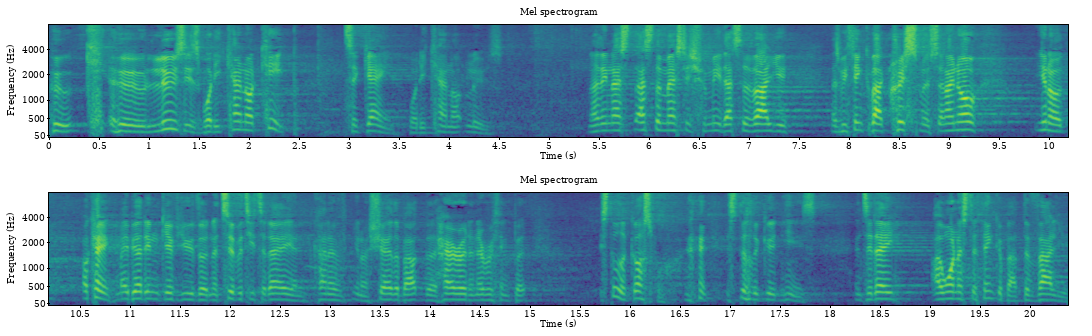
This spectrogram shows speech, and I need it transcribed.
who, who loses what he cannot keep to gain what he cannot lose. And I think that's, that's the message for me. That's the value as we think about Christmas. And I know, you know, okay, maybe I didn't give you the nativity today and kind of, you know, shared about the Herod and everything, but it's still the gospel. it's still the good news. And today, I want us to think about the value,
